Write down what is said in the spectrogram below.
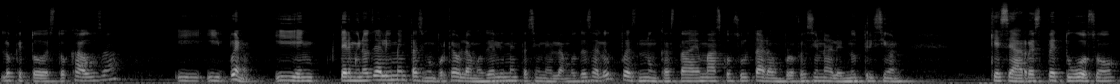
lo que todo esto causa y, y, bueno, y en términos de alimentación, porque hablamos de alimentación y hablamos de salud, pues nunca está de más consultar a un profesional en nutrición que sea respetuoso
